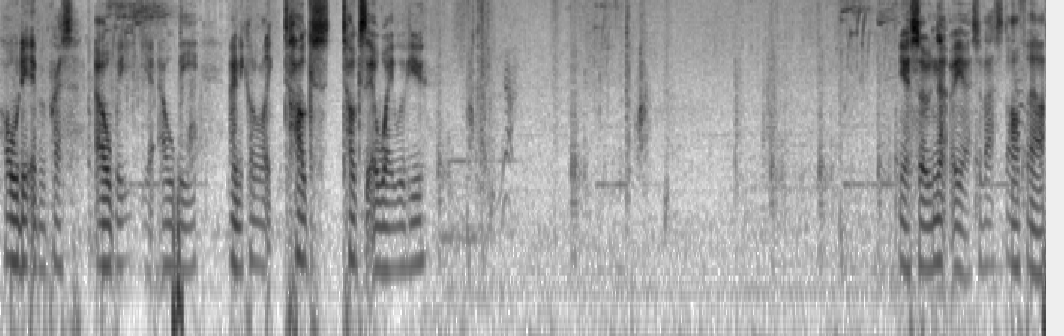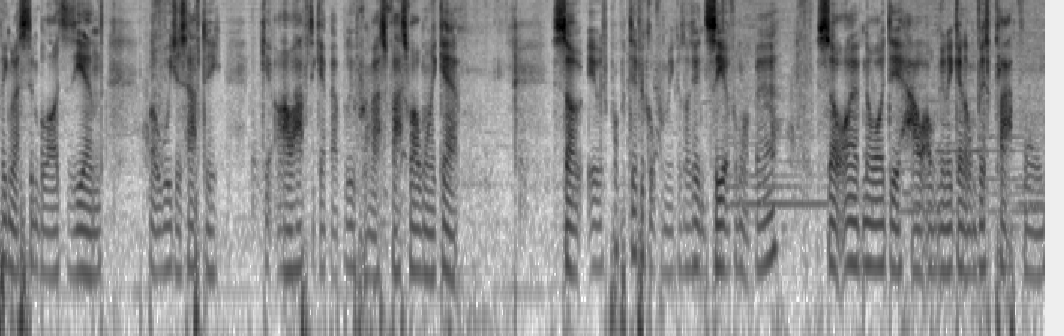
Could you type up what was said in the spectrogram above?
hold it and press LB, yeah, LB, and it kind of like tugs tugs it away with you. Yeah, so now, yeah, so that stuff there, I think that symbolises the end, but we just have to get, I'll have to get that blueprint, that's, that's what I want to get. So, it was proper difficult for me because I didn't see it from up there, so I have no idea how I'm going to get on this platform,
